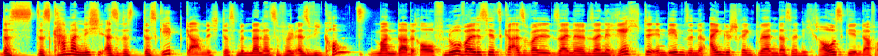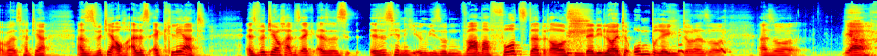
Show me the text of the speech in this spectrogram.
das, das kann man nicht, also das, das geht gar nicht, das miteinander zu vergleichen. Also wie kommt man da drauf? Nur weil das jetzt also weil seine, seine Rechte in dem Sinne eingeschränkt werden, dass er nicht rausgehen darf. Aber es hat ja, also es wird ja auch alles erklärt. Es wird ja auch alles, also es, es ist ja nicht irgendwie so ein warmer Furz da draußen, der die Leute umbringt oder so. Also, ja.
